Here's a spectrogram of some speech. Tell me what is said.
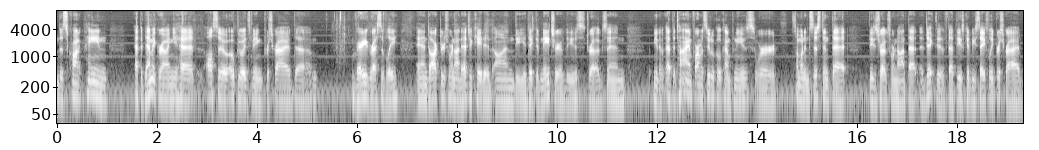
this chronic pain epidemic growing, you had also opioids being prescribed um, very aggressively, and doctors were not educated on the addictive nature of these drugs. And you know, at the time, pharmaceutical companies were somewhat insistent that these drugs were not that addictive, that these could be safely prescribed,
